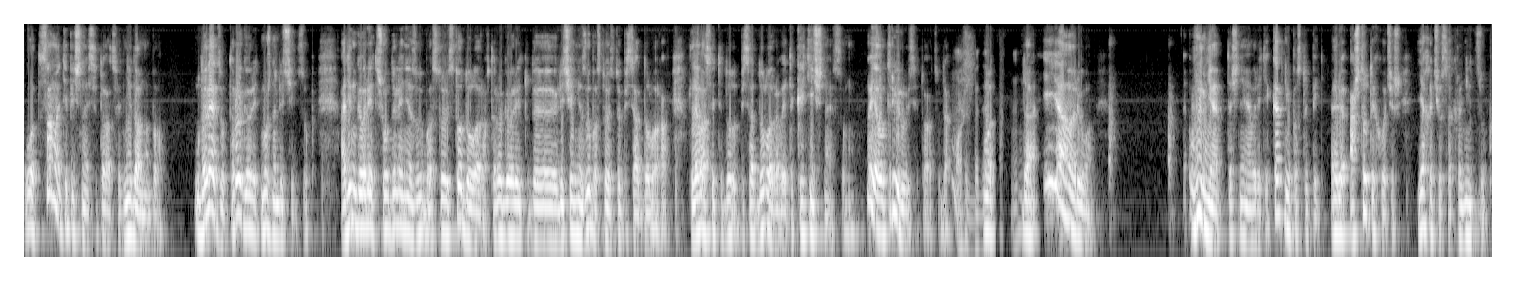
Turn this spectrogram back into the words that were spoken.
Вот самая типичная ситуация, недавно была. Удалять зуб, второй говорит, можно лечить зуб. Один говорит, что удаление зуба стоит 100 долларов, второй говорит, лечение зуба стоит 150 долларов. Для вас эти 50 долларов это критичная сумма. Ну, я утрирую ситуацию, да. Может быть, да. Вот, угу. да. И я говорю, вы мне, точнее говорите, как мне поступить? Я говорю, а что ты хочешь? Я хочу сохранить зуб.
